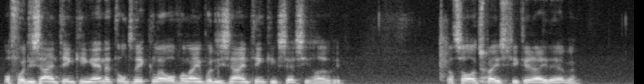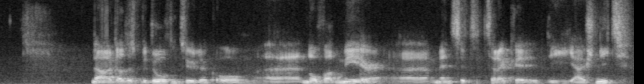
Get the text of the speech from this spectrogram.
of voor design thinking en het ontwikkelen. Of alleen voor design thinking sessie, geloof ik. Dat zal ook specifieke reden hebben. Nou, dat is bedoeld natuurlijk om uh, nog wat meer uh, mensen te trekken die juist niet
